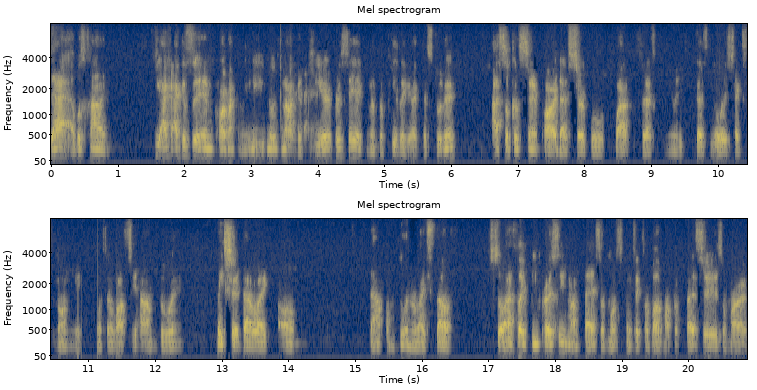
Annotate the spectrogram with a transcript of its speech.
that was kind of he, I, I consider him part of my community, even though he's not like a peer per se, like you know, peer like, like a student. I still consider him part of that circle. Well, I that community because he always checks in on me once in a while, see how I'm doing, make sure that like um that I'm doing the right stuff. So I feel like me personally, my best and most things I talk about my professors or my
